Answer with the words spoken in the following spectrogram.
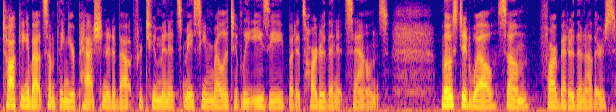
Talking about something you're passionate about for two minutes may seem relatively easy, but it's harder than it sounds. Most did well, some far better than others.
